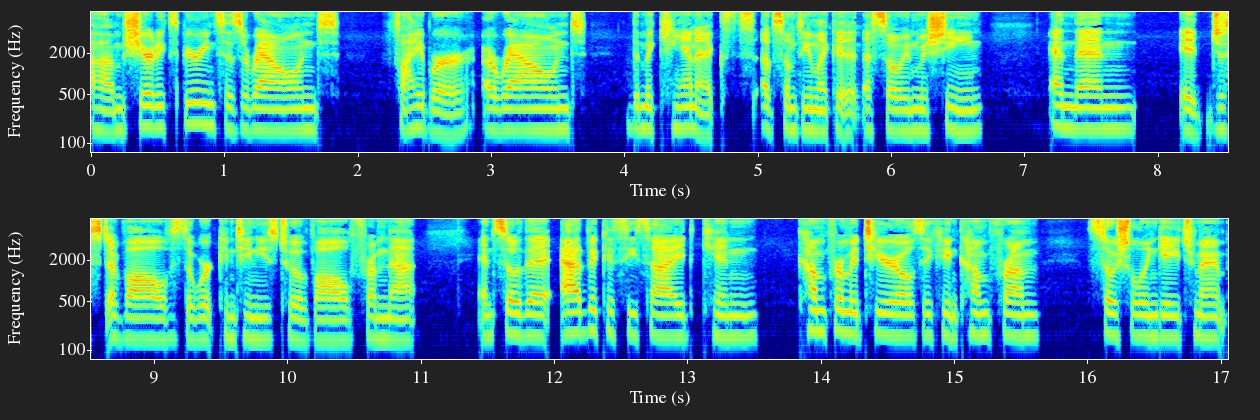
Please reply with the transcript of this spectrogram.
um, shared experiences around fiber, around the mechanics of something like a, a sewing machine. And then it just evolves. The work continues to evolve from that. And so the advocacy side can come from materials, it can come from social engagement.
